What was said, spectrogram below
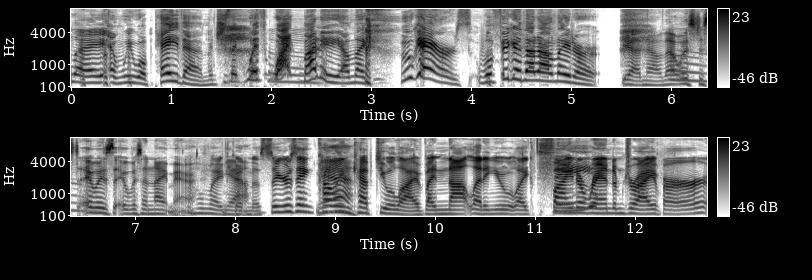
LA, and we will pay them." And she's like, "With what uh. money?" I'm like, "Who cares? We'll figure that out later." Yeah, no, that was just it ah. was it was a nightmare. Oh my Yeah. goodness. So you're saying Colleen Yeah. kept you alive by not letting you like find a random driver.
